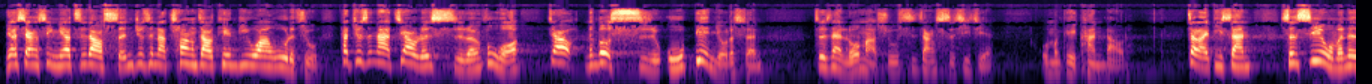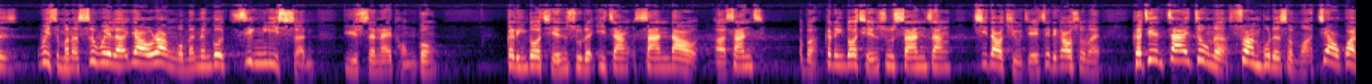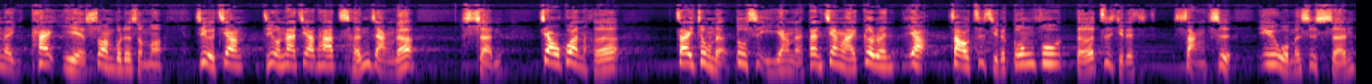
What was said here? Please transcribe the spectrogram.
你要相信，你要知道，神就是那创造天地万物的主，他就是那叫人死人复活、叫能够死无变有的神。这是在罗马书四章十七节我们可以看到的。再来第三，神吸引我们的为什么呢？是为了要让我们能够经历神，与神来同工。哥林多前书的一章三到呃三啊不，哥林多前书三章七到九节，这里告诉我们。可见栽种的算不得什么，教灌的他也算不得什么。只有教，只有那叫他成长的神，教灌和栽种的都是一样的。但将来个人要照自己的功夫得自己的赏赐，因为我们是神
